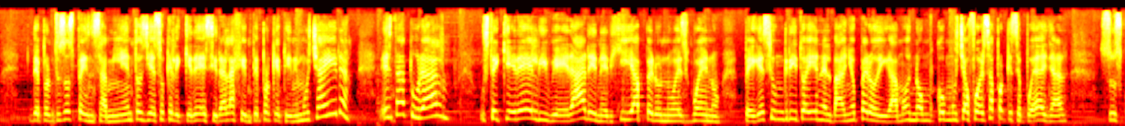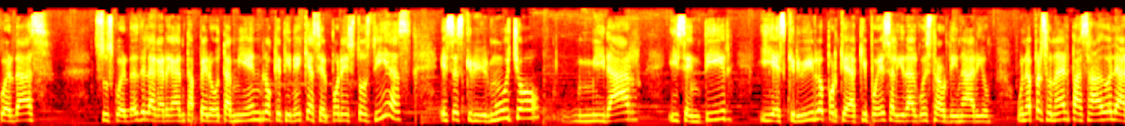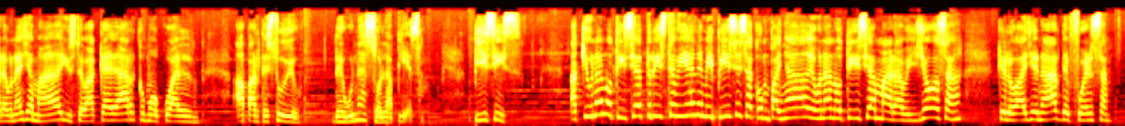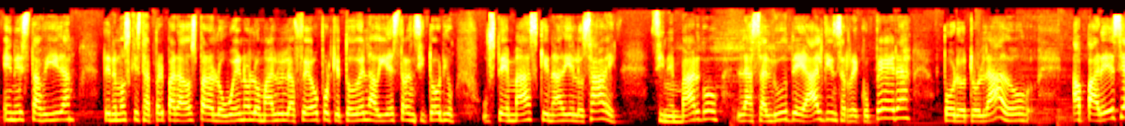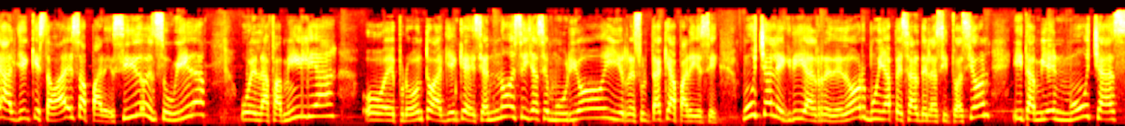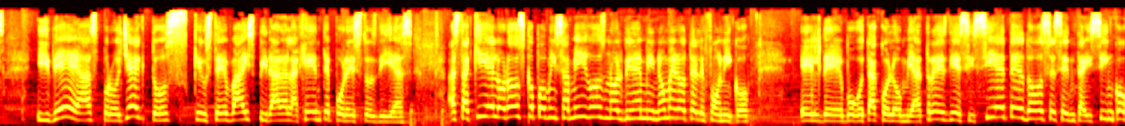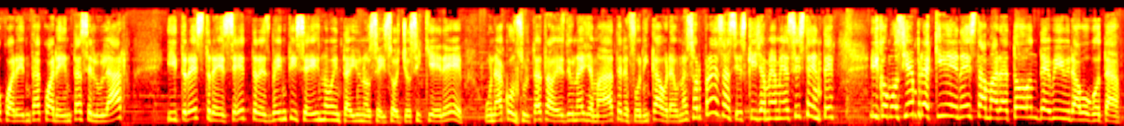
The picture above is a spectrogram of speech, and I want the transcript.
de pronto esos pensamientos y eso que le quiere decir a la gente porque tiene mucha ira. Es natural. Usted quiere liberar energía, pero no es bueno. Péguese un grito ahí en el baño, pero digamos no con mucha fuerza porque se puede dañar sus cuerdas sus cuerdas de la garganta, pero también lo que tiene que hacer por estos días es escribir mucho, mirar y sentir y escribirlo porque aquí puede salir algo extraordinario. Una persona del pasado le hará una llamada y usted va a quedar como cual aparte estudio de una sola pieza. Piscis. Aquí una noticia triste viene, mi Piscis, acompañada de una noticia maravillosa que lo va a llenar de fuerza en esta vida. Tenemos que estar preparados para lo bueno, lo malo y lo feo, porque todo en la vida es transitorio. Usted más que nadie lo sabe. Sin embargo, la salud de alguien se recupera. Por otro lado, aparece alguien que estaba desaparecido en su vida o en la familia o de pronto alguien que decía, no, ese ya se murió y resulta que aparece. Mucha alegría alrededor, muy a pesar de la situación y también muchas ideas, proyectos que usted va a inspirar a la gente por estos días. Hasta aquí el horóscopo, mis amigos. No olviden mi número telefónico. El de Bogotá, Colombia, 317-265-4040 celular y 313-326-9168. Si quiere una consulta a través de una llamada telefónica, habrá una sorpresa, así es que llame a mi asistente. Y como siempre aquí en esta maratón de Vibra Bogotá.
